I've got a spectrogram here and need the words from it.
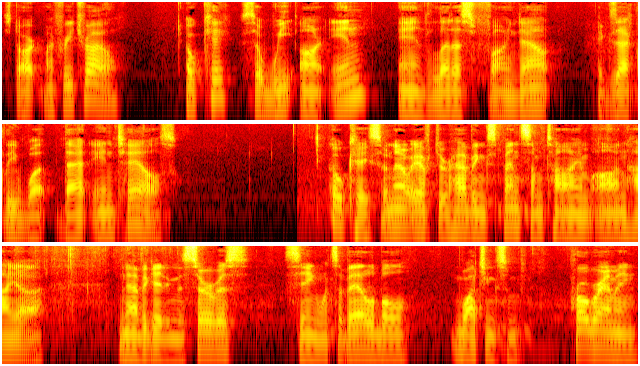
Start my free trial. Okay, so we are in, and let us find out exactly what that entails. Okay, so now after having spent some time on Hiya, navigating the service, seeing what's available, watching some programming,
